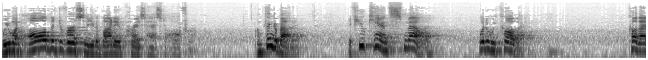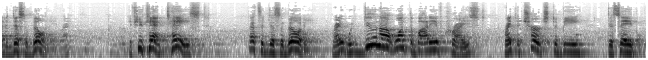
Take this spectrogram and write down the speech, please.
We want all the diversity the body of Christ has to offer. And think about it. If you can't smell, what do we call that? We call that a disability, right? If you can't taste, that's a disability, right? We do not want the body of Christ, right, the church, to be disabled.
